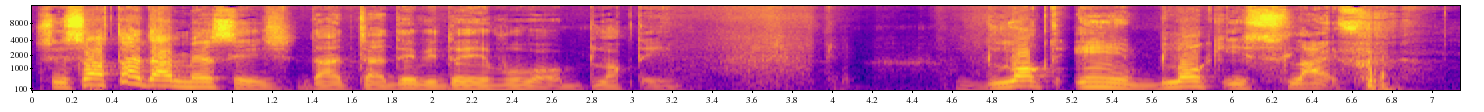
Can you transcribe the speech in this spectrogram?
So it's after that message that uh, Davido even blocked him. Blocked him, block his life.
